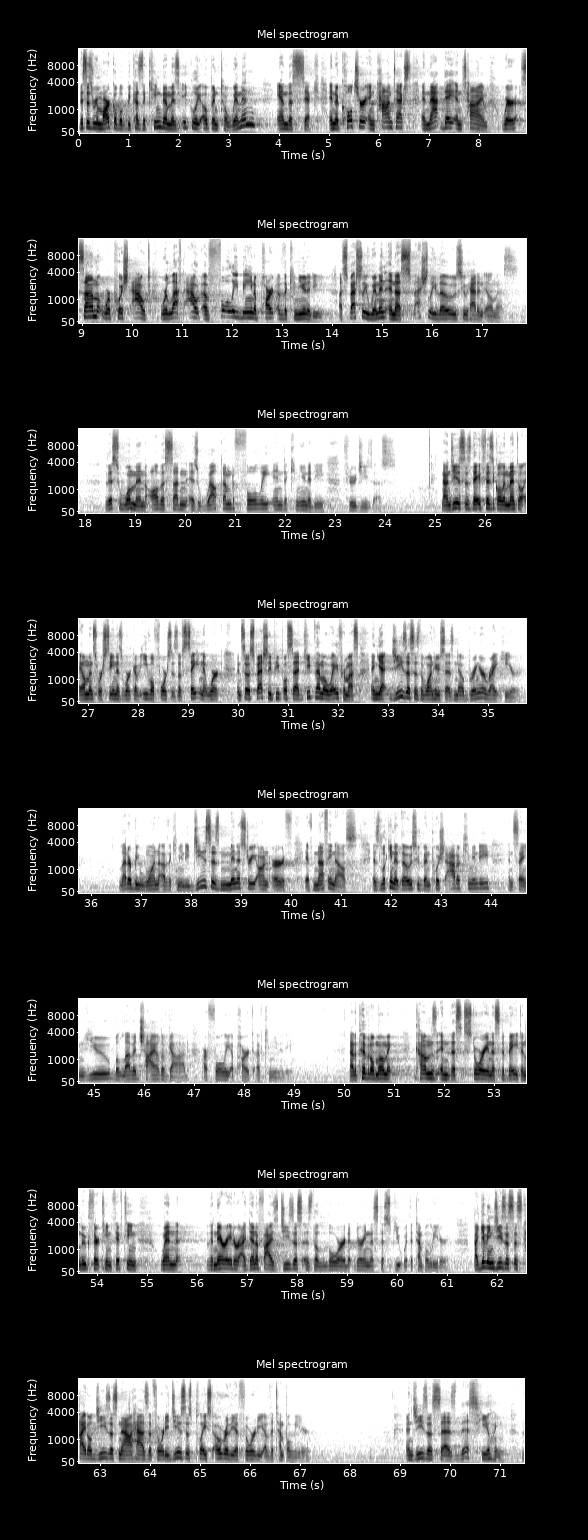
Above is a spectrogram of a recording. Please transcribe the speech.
This is remarkable because the kingdom is equally open to women and the sick. In a culture and context in that day and time where some were pushed out, were left out of fully being a part of the community, especially women and especially those who had an illness. This woman all of a sudden is welcomed fully into community through Jesus. Now, in Jesus' day, physical and mental ailments were seen as work of evil forces, of Satan at work. And so, especially, people said, Keep them away from us. And yet, Jesus is the one who says, No, bring her right here. Let her be one of the community. Jesus' ministry on earth, if nothing else, is looking at those who've been pushed out of community and saying, You, beloved child of God, are fully a part of community. Now, the pivotal moment comes in this story, in this debate in Luke 13 15, when the narrator identifies Jesus as the Lord during this dispute with the temple leader. By giving Jesus this title, Jesus now has authority. Jesus is placed over the authority of the temple leader. And Jesus says, This healing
